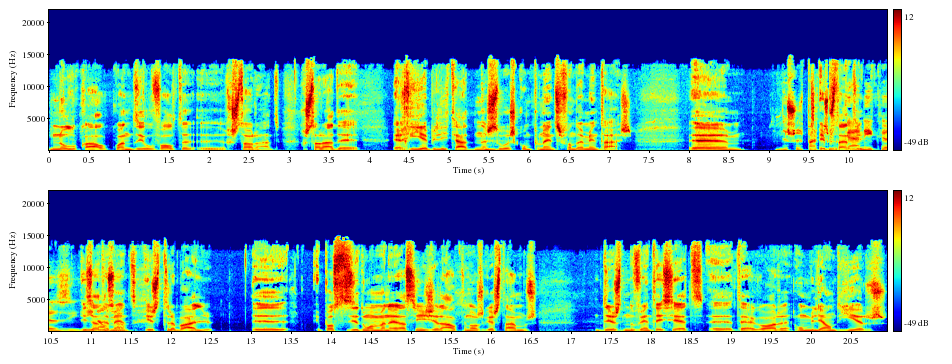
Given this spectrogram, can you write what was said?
no local quando ele volta uh, restaurado. Restaurado é reabilitado nas uhum. suas componentes fundamentais. Uh, nas suas partes e, portanto, mecânicas e Exatamente. E este trabalho, uh, eu posso dizer de uma maneira assim geral que nós gastamos desde 97 até agora um milhão de euros,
